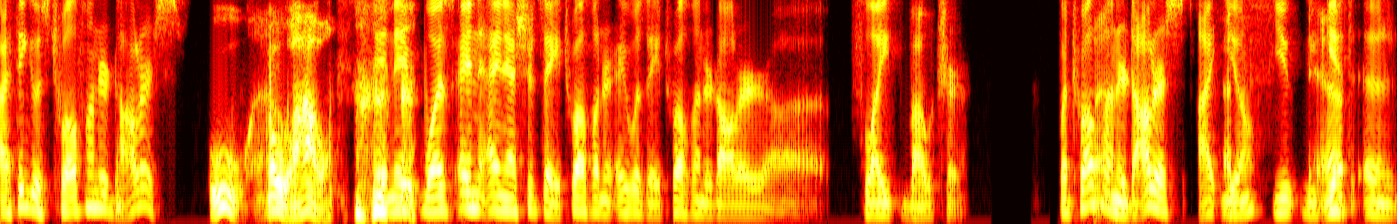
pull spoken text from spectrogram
I think it was twelve hundred dollars. Ooh! Wow. Oh wow! and it was, and, and I should say twelve hundred. It was a twelve hundred dollar uh, flight voucher, but twelve hundred dollars. I you know you, you yeah. get a,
